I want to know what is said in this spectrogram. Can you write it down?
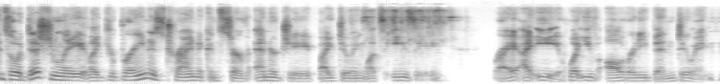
And so additionally, like your brain is trying to conserve energy by doing what's easy, right? I.e., what you've already been doing,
